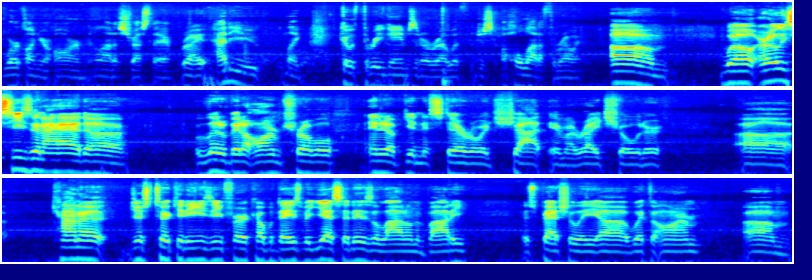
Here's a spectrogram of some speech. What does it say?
work on your arm and a lot of stress there. Right. How do you like go three games in a row with just a whole lot of throwing? Um, well, early season I had uh, a little bit of arm trouble. Ended up getting a steroid shot in my right shoulder. Uh, kind of just took it easy for a couple days, but yes, it is a lot on the body, especially uh, with the arm. Um,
